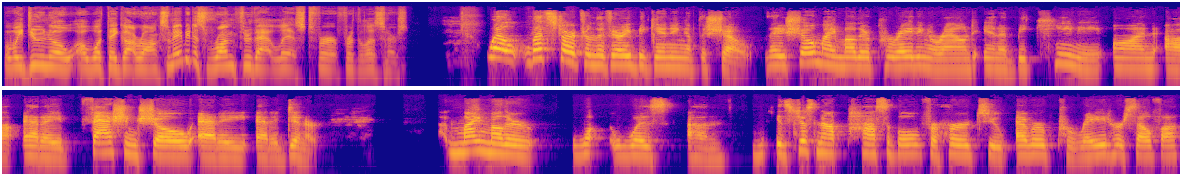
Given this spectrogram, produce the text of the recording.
but we do know uh, what they got wrong. So maybe just run through that list for for the listeners. Well, let's start from the very beginning of the show. They show my mother parading around in a bikini on uh, at a fashion show at a at a dinner. My mother w- was um, it's just not possible for her to ever parade herself up.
